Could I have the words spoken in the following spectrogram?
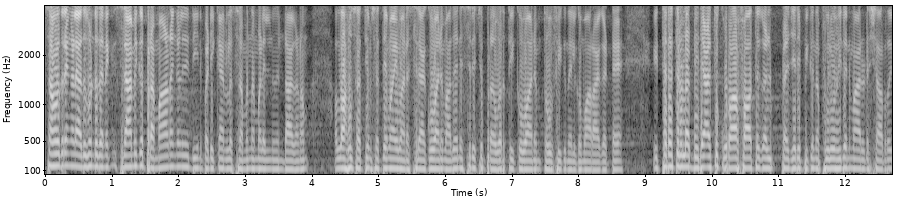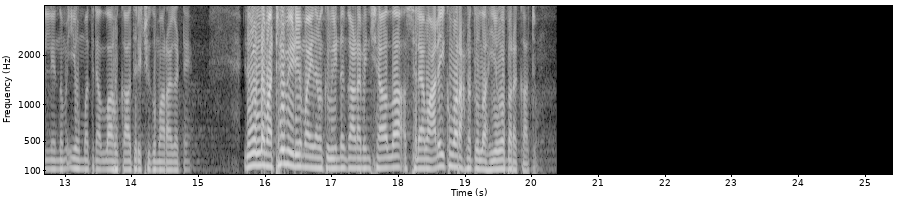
സഹോദരങ്ങളെ അതുകൊണ്ട് തന്നെ ഇസ്ലാമിക പ്രമാണങ്ങളിൽ ദീൻ പഠിക്കാനുള്ള ശ്രമം നമ്മളിൽ നിന്നുണ്ടാകണം. അള്ളാഹു സത്യം സത്യമായി മനസ്സിലാക്കുവാനും അതനുസരിച്ച് പ്രവർത്തിക്കുവാനും തൗഫീക്ക് നൽകുമാറാകട്ടെ. ഇത്തരത്തിലുള്ള ബിദാത്ത് ഖുറാഫാത്തുകൾ പ്രചരിപ്പിക്കുന്ന പുരോഹിതന്മാരുടെ ഷറിൽ നിന്നും ഈ ഉമ്മത്തിന് അള്ളാഹു കാത്തിരക്ഷിക്കുമാറാകട്ടെ. ഇതുപോലുള്ള മറ്റൊരു വീഡിയോയുമായി നമുക്ക് വീണ്ടും കാണാം. ഇൻഷാ അല്ലാ അസ്സലാമു അലൈക്കും വറഹമത്തല്ലാഹി വബർക്കാത്തു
